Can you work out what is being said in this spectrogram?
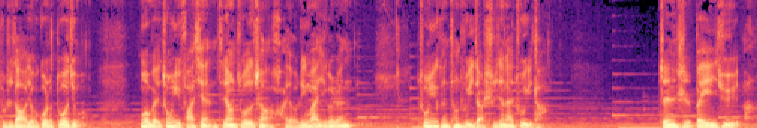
不知道又过了多久，莫北终于发现这张桌子上还有另外一个人，终于肯腾出一点时间来注意他。真是悲剧啊！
